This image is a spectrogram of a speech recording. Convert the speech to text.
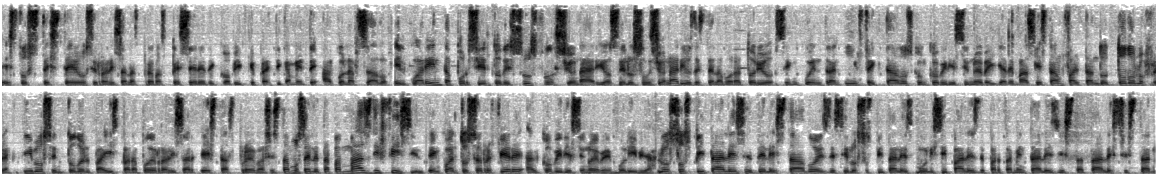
estos testeos y realizar las pruebas PCR de COVID que prácticamente ha colapsado. El 40% de sus funcionarios, de los funcionarios de este laboratorio, se encuentran infectados con COVID-19 y además están faltando todos los reactivos en todo el país para poder realizar estas pruebas. Estamos en la etapa más difícil en cuanto se refiere al COVID-19 en Bolivia. Los hospitales del Estado, es decir, los hospitales municipales, departamentales y estatales, están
